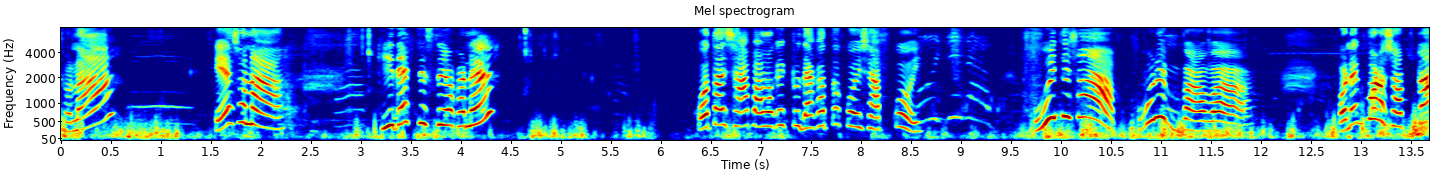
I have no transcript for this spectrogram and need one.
সোনা? এ সোনা? কি দেখছিস তুই ওখানে? কোথায় সাপ? আমাকে একটু দেখা তো, কই সাপ কই? ওই যে সাপ, ওরে বাবা। অনেক বড় সাপটা?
